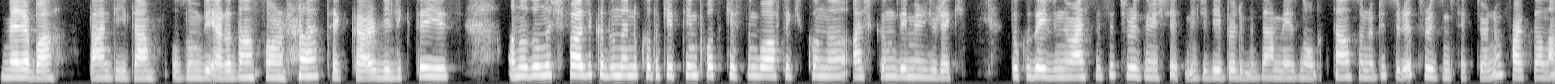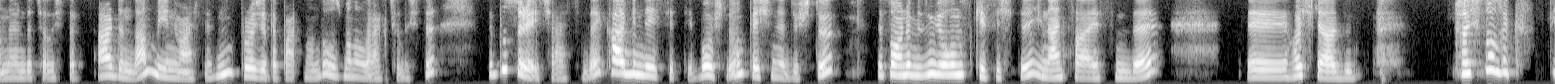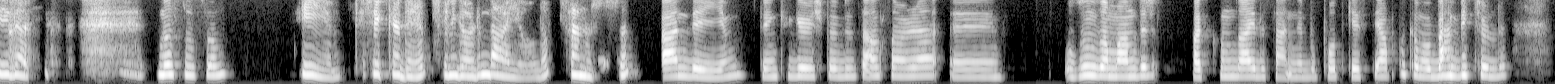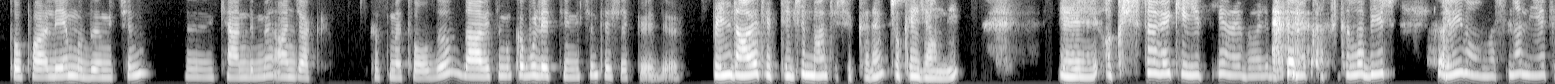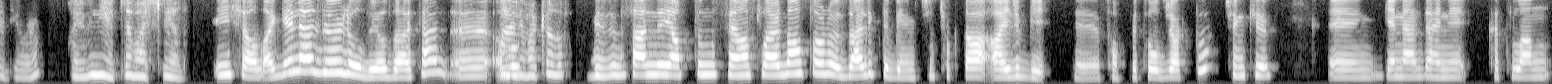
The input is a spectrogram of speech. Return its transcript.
Merhaba, ben Didem. Uzun bir aradan sonra tekrar birlikteyiz. Anadolu Şifacı Kadınlarını konuk ettiğim podcast'in bu haftaki konu Aşkım Demir Yürek. 9 Eylül Üniversitesi Turizm İşletmeciliği bölümünden mezun olduktan sonra bir süre turizm sektörünün farklı alanlarında çalıştı. Ardından bir üniversitenin proje departmanında uzman olarak çalıştı. Ve bu süre içerisinde kalbinde hissettiği boşluğun peşine düştü. Ve sonra bizim yolumuz kesişti inanç sayesinde. Ee, hoş geldin. Hoş bulduk Didem. Nasılsın? İyiyim. Teşekkür ederim. Seni gördüm daha iyi oldum. Sen nasılsın? Ben de iyiyim. Dünkü görüşmemizden sonra e, uzun zamandır aklımdaydı seninle bu podcast yapmak ama ben bir türlü toparlayamadığım için e, kendimi ancak kısmet oldu. Davetimi kabul ettiğin için teşekkür ediyorum. Beni davet ettiğin için ben teşekkür ederim. Çok heyecanlıyım e, akışta ve keyifli ve böyle bütüne katkılı bir yayın olmasına niyet ediyorum. Öyle bir niyetle başlayalım. İnşallah. Genelde öyle oluyor zaten. Ee, ama Hadi bakalım. Bizim seninle yaptığımız seanslardan sonra özellikle benim için çok daha ayrı bir e, sohbet olacak bu. Çünkü e, genelde hani katılan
